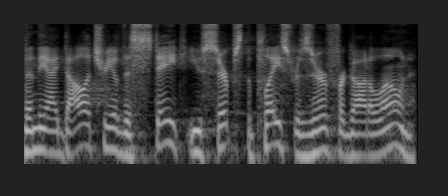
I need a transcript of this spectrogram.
then the idolatry of the state usurps the place reserved for God alone.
